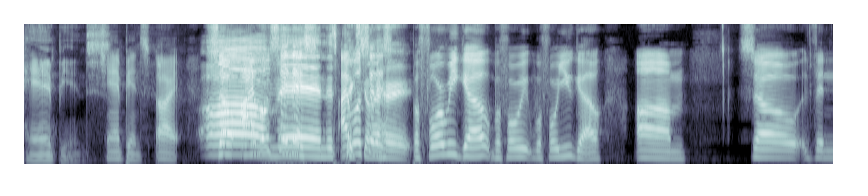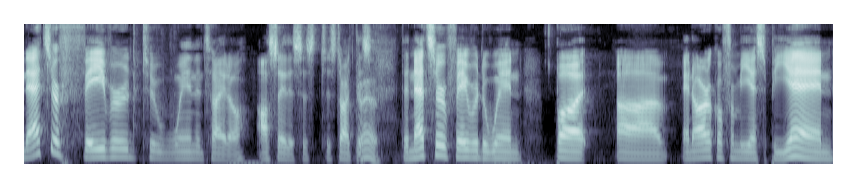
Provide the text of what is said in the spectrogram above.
champions. Champions. All right. So Oh, I will say man, this. this I will say this hurt. before we go. Before we before you go. Um, so the Nets are favored to win the title. I'll say this to start this. The Nets are favored to win, but uh, an article from ESPN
